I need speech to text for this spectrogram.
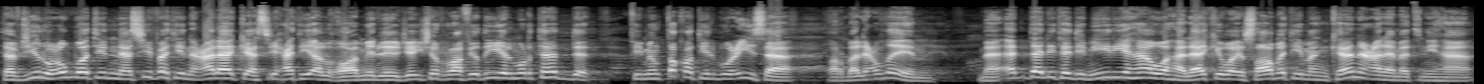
تفجير عبوة ناسفة على كاسحة ألغام للجيش الرافضي المرتد في منطقة البعيسة. غرب العظيم. ما أدى لتدميرها وهلاك وإصابة من كان على متنها.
